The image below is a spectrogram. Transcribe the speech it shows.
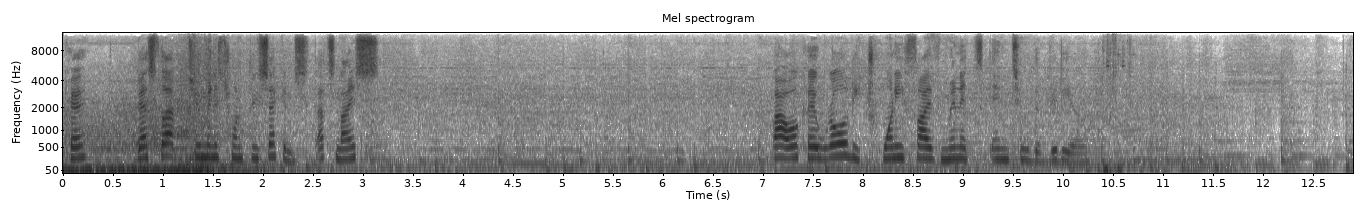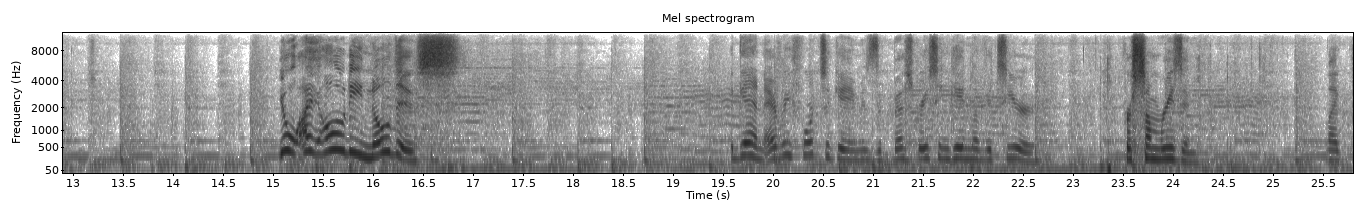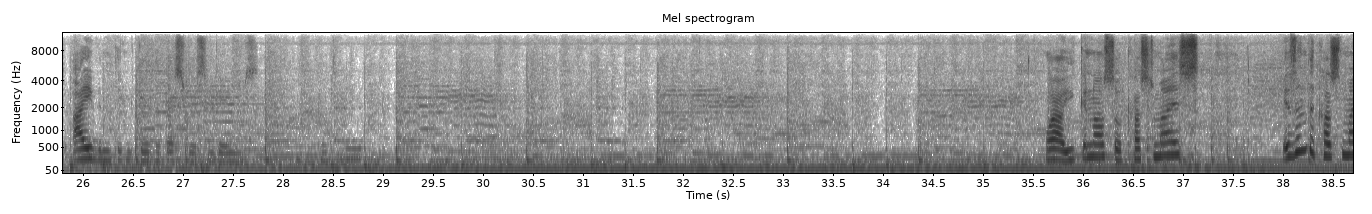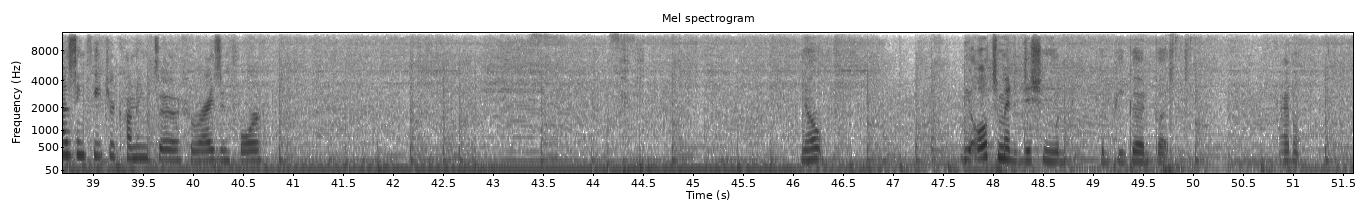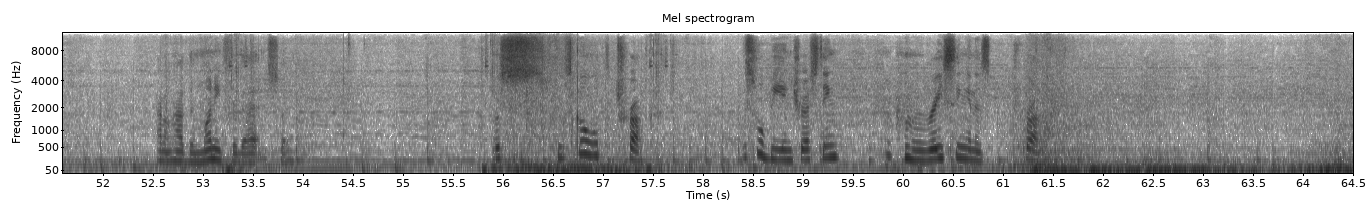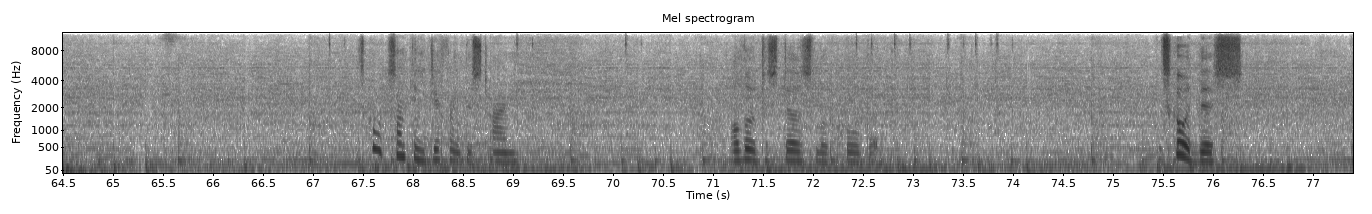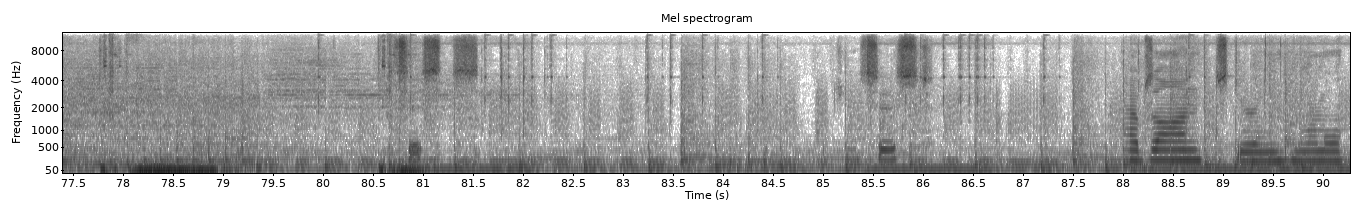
Okay. Best lap, 2 minutes 23 seconds. That's nice. Wow, okay, we're already 25 minutes into the video. Yo, I already know this! Again, every Forza game is the best racing game of its year. For some reason. Like, I even think they're the best racing games. Wow, you can also customize? Isn't the customizing feature coming to Horizon 4? Nope. The Ultimate Edition would would be good, but I don't I don't have the money for that, so let's let's go with the truck. This will be interesting. Racing in his truck. Something different this time. Although this does look cool, but let's go with this. Assists. Assist. Abs on, steering normal.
